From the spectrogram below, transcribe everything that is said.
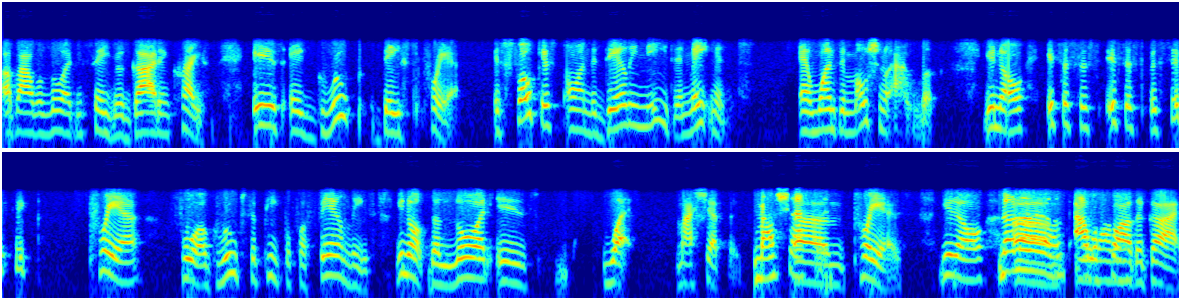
of our Lord and Savior God in Christ, is a group-based prayer. It's focused on the daily needs and maintenance and one's emotional outlook you know, it's a it's a specific prayer for groups of people, for families. You know, the Lord is what my shepherd. My shepherd. Um, prayers. You know, no, no, um, no, our Father God.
